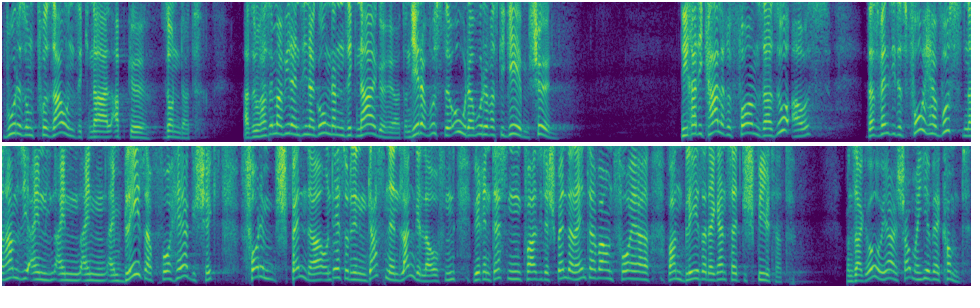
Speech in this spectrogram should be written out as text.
wurde so ein Posaunensignal abgesondert. Also du hast immer wieder in Synagogen dann ein Signal gehört und jeder wusste, oh, da wurde was gegeben, schön. Die radikale Reform sah so aus, dass wenn sie das vorher wussten, dann haben sie einen, einen, einen, einen Bläser vorhergeschickt vor dem Spender und der ist so den Gassen entlang gelaufen, währenddessen quasi der Spender dahinter war und vorher war ein Bläser, der die ganze Zeit gespielt hat. Und sagt, oh ja, schaut mal hier, wer kommt.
